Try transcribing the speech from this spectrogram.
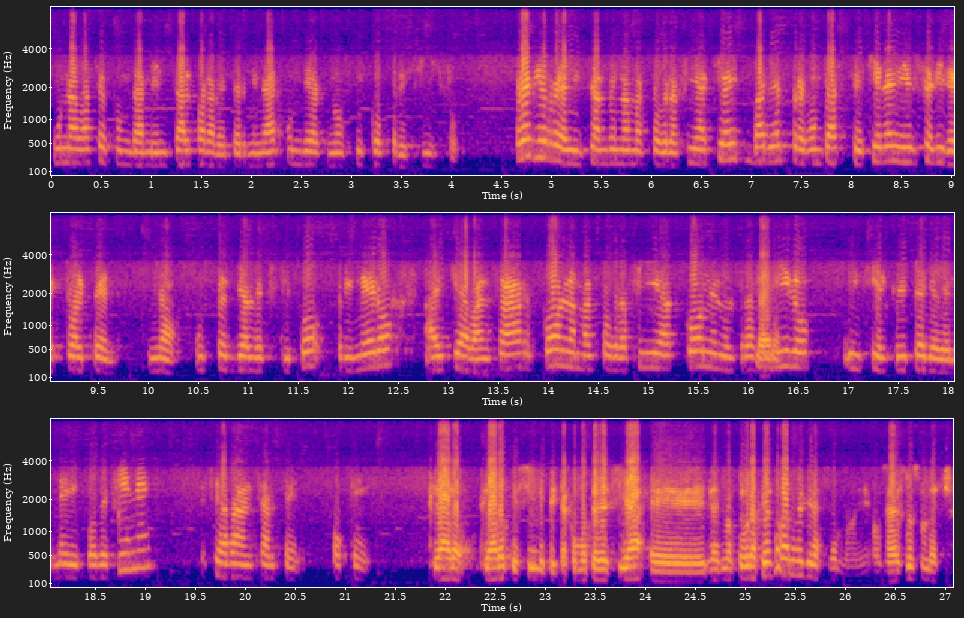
una base fundamental para determinar un diagnóstico preciso. Previo realizando una mastografía, aquí hay varias preguntas que quieren irse directo al PEM. No, usted ya lo explicó. Primero, hay que avanzar con la mastografía, con el ultrasonido y si el criterio del médico define, se avanza al PEM. Ok. Claro, claro que sí, Lupita. Como te decía, eh, las mastografías se van a seguir haciendo, ¿eh? o sea, eso es un hecho.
